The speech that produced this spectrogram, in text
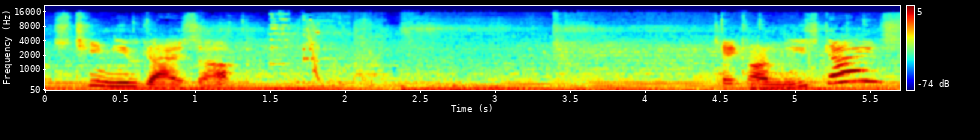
let's team you guys up. Take on these guys?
